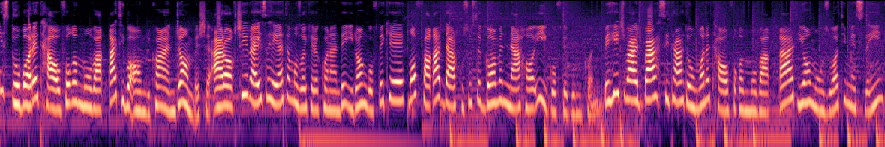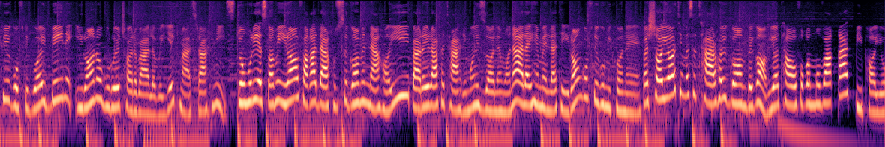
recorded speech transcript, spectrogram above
نیست دوباره توافق موقتی با آمریکا انجام بشه. عراقچی رئیس هیئت مذاکره کننده ایران گفته که ما فقط در خصوص گام نهایی گفتگو می‌کنیم. به هیچ وجه بحثی تحت عنوان توافق موقت یا موضوعاتی مثل این توی گفتگوهای بین ایران و گروه چهار به علاوه یک مطرح نیست. جمهوری اسلامی ایران فقط در خصوص گام نهایی برای رفع تحریم‌های ظالمانه علیه ملت ایران گفتگو می‌کنه و شایعاتی مثل طرحهای گام به گام یا توافق موقت بیپای و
